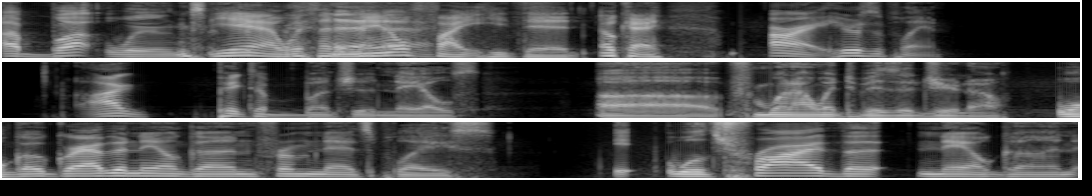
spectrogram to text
a butt wound. Yeah, with a nail fight he did. Okay. All right, here's the plan. I picked up a bunch of nails uh, from when I went to visit Juno. We'll go grab the nail gun from Ned's place. It, we'll try the nail gun.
